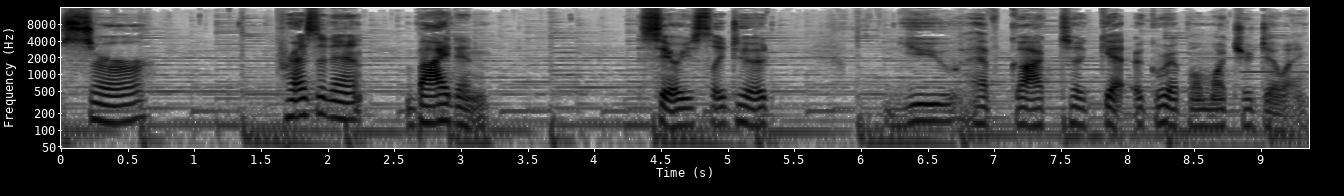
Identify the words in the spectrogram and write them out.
sir, President Biden, seriously, dude, you have got to get a grip on what you're doing.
